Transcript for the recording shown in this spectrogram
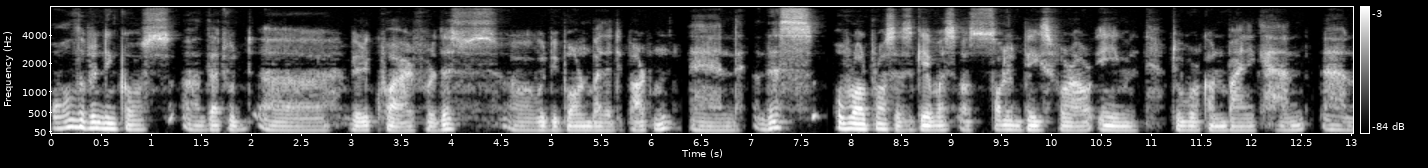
All the printing costs uh, that would uh, be required for this uh, would be borne by the department, and this overall process gave us a solid base for our aim to work on bionic hand and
